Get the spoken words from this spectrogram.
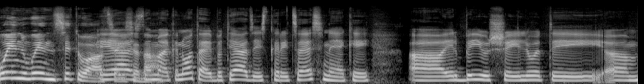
win-win situācija. Jā, es domāju, ka noteikti, bet jāatzīst, ka arī cēsinieki uh, ir bijuši ļoti um,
